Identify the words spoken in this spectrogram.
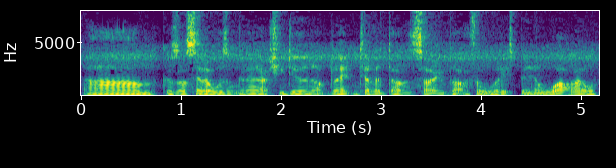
because um, I said I wasn't going to actually do an update until I'd done so but I thought well it's been a while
